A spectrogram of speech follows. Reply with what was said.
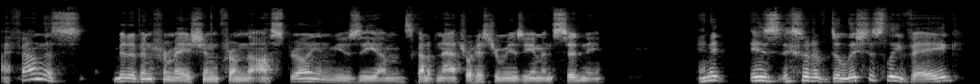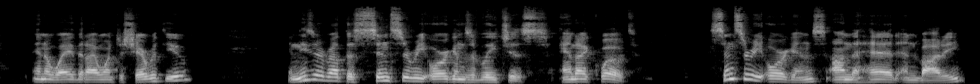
I found this bit of information from the Australian Museum. It's kind of natural history museum in Sydney, and it is sort of deliciously vague in a way that I want to share with you. And these are about the sensory organs of leeches. And I quote Sensory organs on the head and body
